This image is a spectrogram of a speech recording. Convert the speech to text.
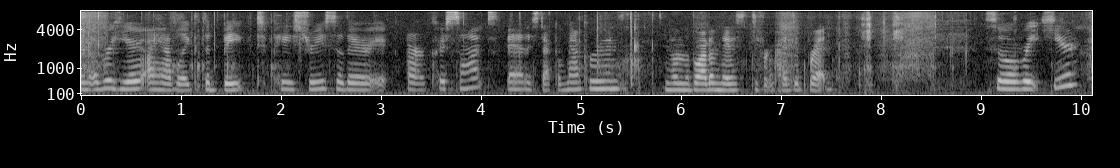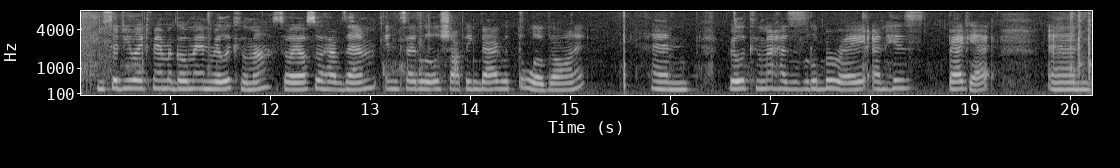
And over here I have like the baked pastry so there are croissants and a stack of macaroons and on the bottom there's different kinds of bread. So right here, you said you liked Mamegoma and Rilakkuma, so I also have them inside a little shopping bag with the logo on it and Rilakkuma has his little beret and his baguette, and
